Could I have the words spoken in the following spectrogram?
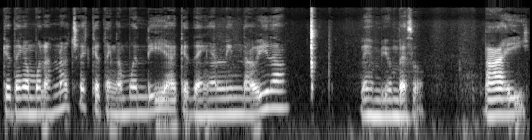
que tengan buenas noches, que tengan buen día, que tengan linda vida. Les envío un beso. Bye.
